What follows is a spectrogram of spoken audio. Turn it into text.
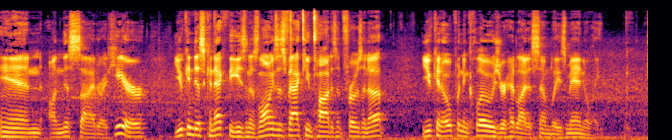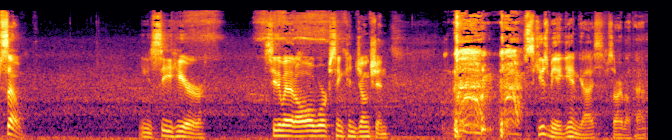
and on this side right here, you can disconnect these, and as long as this vacuum pod isn't frozen up, you can open and close your headlight assemblies manually. So, you can see here, see the way that all works in conjunction. Excuse me again, guys. Sorry about that.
